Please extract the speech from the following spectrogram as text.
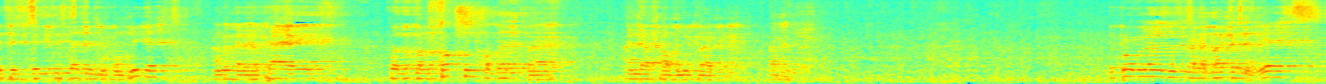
the feasibility study will be completed and we will advertise for the construction of that track under public-private partnership. The problems with Calabar Channel, yes.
